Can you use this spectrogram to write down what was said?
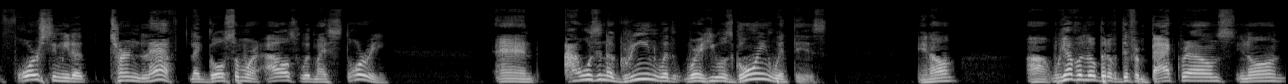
forcing me to turn left, like go somewhere else with my story. And I wasn't agreeing with where he was going with this, you know? Uh, we have a little bit of different backgrounds, you know,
